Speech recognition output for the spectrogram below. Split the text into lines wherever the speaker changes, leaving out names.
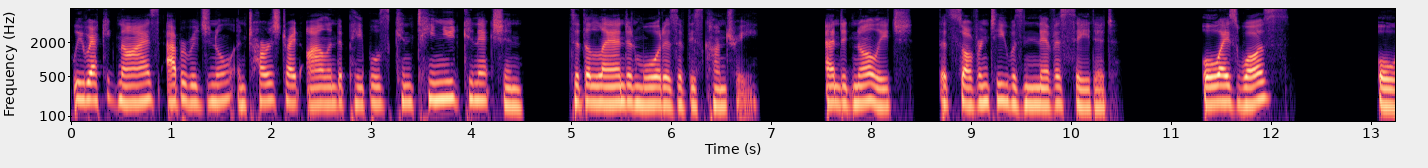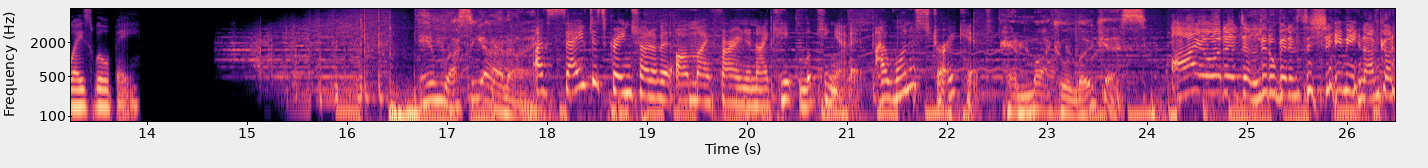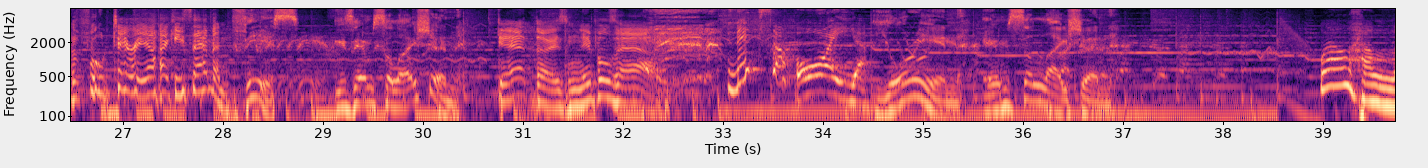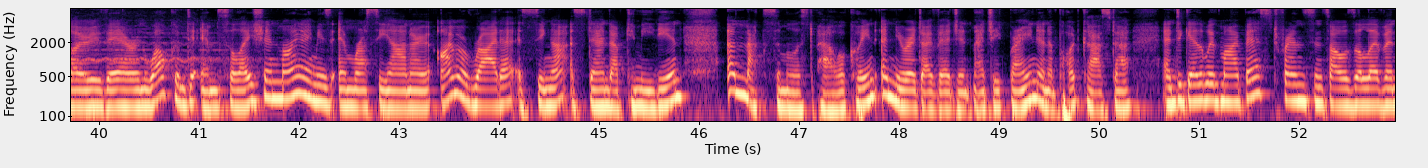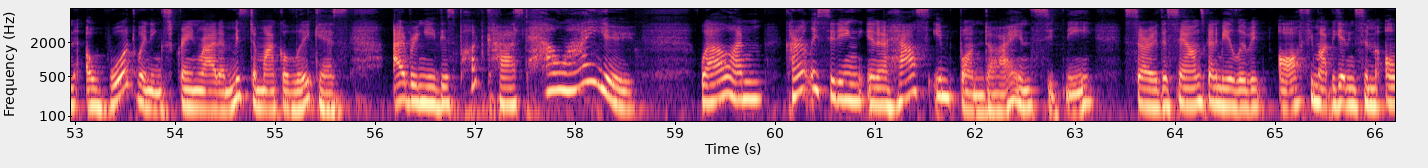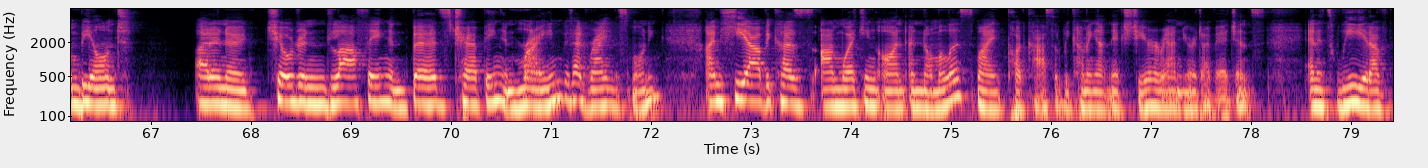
We recognise Aboriginal and Torres Strait Islander peoples' continued connection to the land and waters of this country, and acknowledge that sovereignty was never ceded. Always was, always will be.
Em Rusciano
I've saved a screenshot of it on my phone and I keep looking at it. I want to stroke it.
and Michael Lucas.
I ordered a little bit of sashimi and I've got a full teriyaki salmon.
This is Emsolation.
Get those nipples out.
Nips ahoy!
You're in Emsolation.
Well, hello there, and welcome to Emsolation. My name is Em Rusciano. I'm a writer, a singer, a stand up comedian, a maximalist power queen, a neurodivergent magic brain, and a podcaster. And together with my best friend since I was 11, award winning screenwriter, Mr. Michael Lucas, I bring you this podcast. How are you? Well, I'm currently sitting in a house in Bondi in Sydney, so the sound's going to be a little bit off. You might be getting some ambient I don't know, children laughing and birds chirping and rain. We've had rain this morning. I'm here because I'm working on Anomalous, my podcast that'll be coming out next year around neurodivergence. And it's weird. I've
